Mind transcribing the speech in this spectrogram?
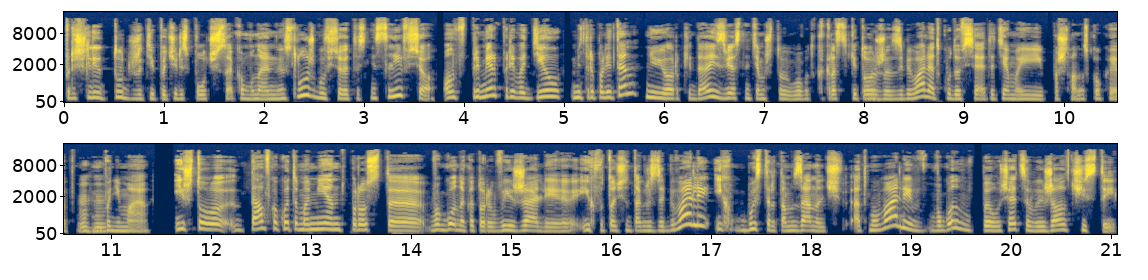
пришли тут же, типа, через полчаса коммунальные службы, все это снесли, все. Он в пример приводил метрополитен в Нью-Йорке, да, известный тем, что его вот как раз-таки тоже забивали, откуда вся эта тема и пошла, насколько я uh-huh. понимаю. И что там в какой-то момент просто вагоны, которые выезжали, их вот точно так же забивали, их быстро там за ночь отмывали, вагон, получается, выезжал чистый.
